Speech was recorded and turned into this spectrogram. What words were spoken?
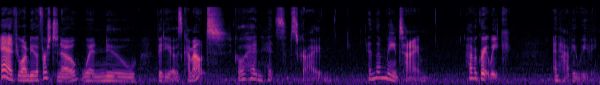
And if you want to be the first to know when new videos come out, go ahead and hit subscribe. In the meantime, have a great week and happy weaving.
